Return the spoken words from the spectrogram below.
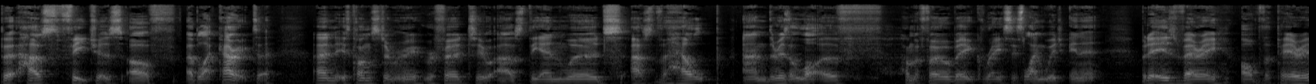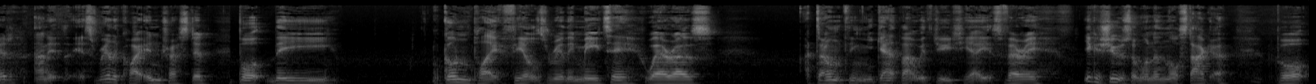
but has features of a black character, and is constantly referred to as the N words, as the help, and there is a lot of homophobic, racist language in it, but it is very of the period, and it, it's really quite interesting. But the gunplay feels really meaty, whereas I don't think you get that with GTA. It's very you can shoot someone and they'll stagger, but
